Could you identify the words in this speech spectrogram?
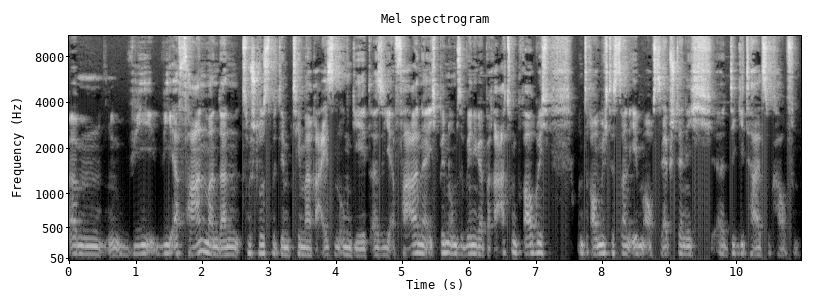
ähm, wie, wie erfahren man dann zum Schluss mit dem Thema Reisen umgeht. Also je erfahrener ich bin, umso weniger Beratung brauche ich und traue mich das dann eben auch selbstständig äh, digital zu kaufen.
